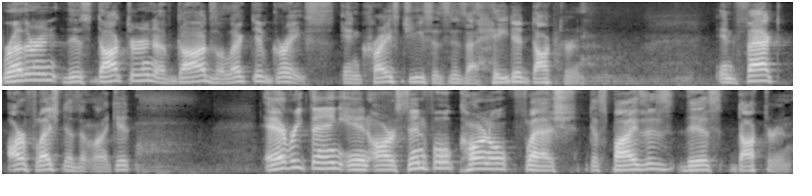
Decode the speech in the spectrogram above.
Brethren, this doctrine of God's elective grace in Christ Jesus is a hated doctrine. In fact, our flesh doesn't like it. Everything in our sinful carnal flesh despises this doctrine.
